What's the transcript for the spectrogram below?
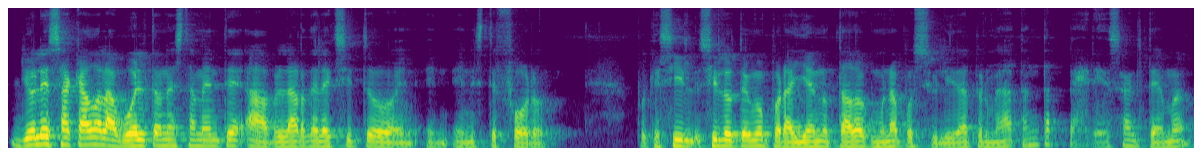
yo le he sacado la vuelta honestamente a hablar del éxito en este foro porque sí, sí lo tengo por ahí anotado como una posibilidad, pero me da tanta pereza el tema.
